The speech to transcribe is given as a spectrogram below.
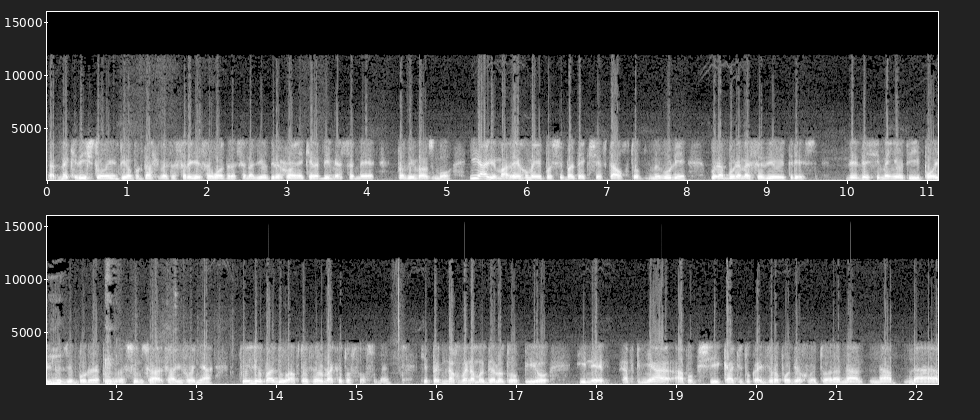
να, να κερδίσει το NBA πρωτάθλημα τα στραγγε αργότερα σε ένα-δύο-τρία χρόνια και να μπει μέσα με προβιβασμό. Ή άλλη ομάδα. Έχουμε, όπως είπατε, 6, 7, 8 που με βούνει που να μπουν μέσα 2 ή 3 δεν, δεν σημαίνει ότι οι υπόλοιπε δεν μπορούν να προγραμματιστούν σε, σε άλλη χρονιά. Το ίδιο παντού. Αυτό θέλουμε να κατορθώσουμε. Και πρέπει να έχουμε ένα μοντέλο το οποίο είναι από τη μια άποψη κάτι το καλύτερο από ό,τι έχουμε τώρα, να, να, να,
